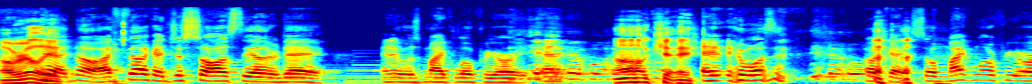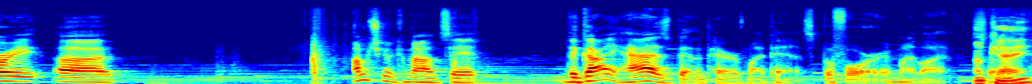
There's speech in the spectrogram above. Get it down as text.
Oh, really? Yeah, no, I feel like I just saw this the other day, and it was Mike Lopriore. And Okay. it, it wasn't. Okay, so Mike Lopriore, uh, I'm just gonna come out and say it. The guy has been a pair of my pants before in my life. so Okay.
